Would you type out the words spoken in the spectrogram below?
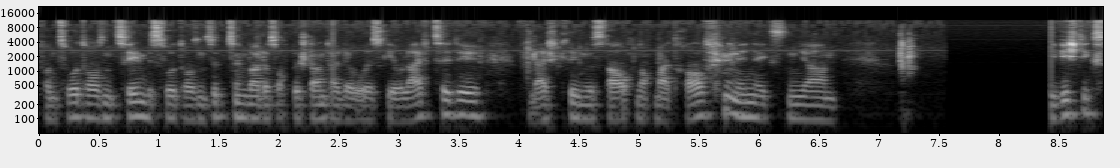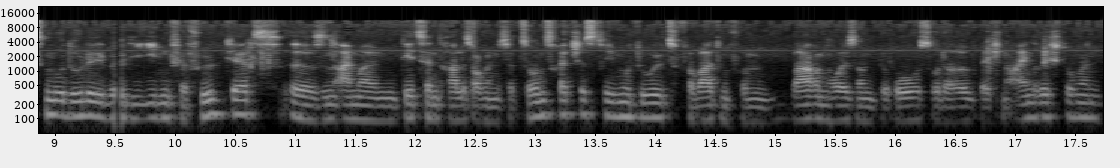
von 2010 bis 2017 war das auch Bestandteil der OSGeo Live CD. Vielleicht kriegen wir es da auch nochmal drauf in den nächsten Jahren. Die wichtigsten Module, über die Eden verfügt jetzt, äh, sind einmal ein dezentrales Organisationsregistry-Modul zur Verwaltung von Warenhäusern, Büros oder irgendwelchen Einrichtungen.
